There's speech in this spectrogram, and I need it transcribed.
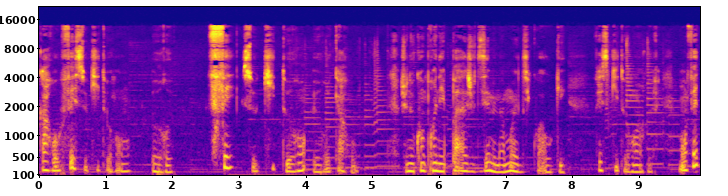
Caro, fais ce qui te rend heureux. Fais ce qui te rend heureux, Caro. Je ne comprenais pas. Je disais, mais maman, elle dit quoi? Ok, fais ce qui te rend heureux. Mais en fait,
